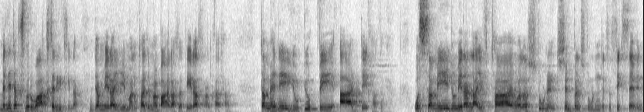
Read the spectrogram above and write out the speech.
मैंने जब शुरुआत करी थी ना, जब मेरा ये मन था, जब मैं 12 से 13 साल का था तब मैंने यूट्यूब पे आर्ट देखा था। उस समय जो मेरा लाइफ था I was a student simple student जैसे सिक्स सेवेंथ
